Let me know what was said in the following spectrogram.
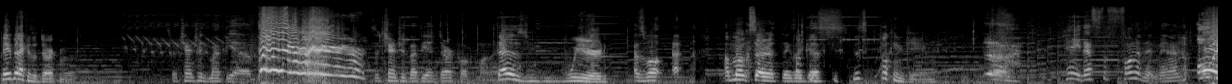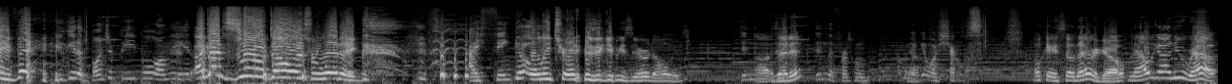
Payback is a dark move. So Chantruth might be a. So Chantruth might be a dark Pokemon then. That is weird. As well, uh, amongst other things, I guess. This, this fucking game. Ugh. Hey, that's the fun of it, man. Oi, vey! You get a bunch of people on the. I got zero dollars for winning. I think. the only trainer who's gonna give me zero dollars. Didn't, Uh, is that it? Didn't the first one? I'm gonna Yeah. get one shekels. Okay, so there we go. Now we got a new route.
